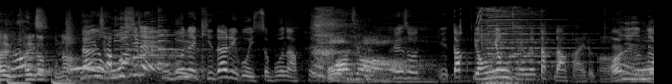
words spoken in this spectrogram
칼, 칼 같구나. 나는 59분에 기다리고 있어 문 앞에. 맞아. 그래서 딱 영영 되면 딱 나가 이렇게. 아니 근데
